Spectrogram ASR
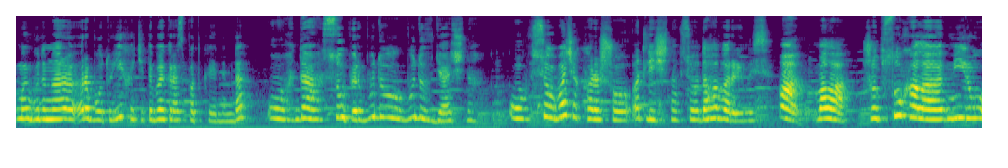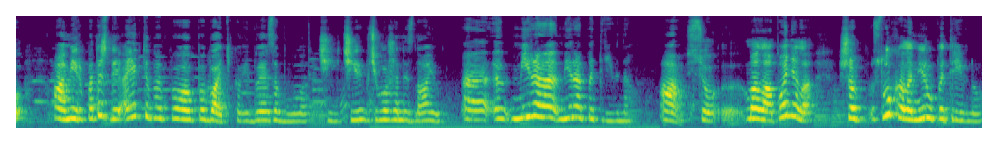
ми будемо на роботу їхати і тебе якраз подкинемо, да? О, да, супер, буду, буду вдячна. О, все, бач, як хорошо, отлично, все, договорились. А, мала, щоб слухала Міру. А, Мір, подожди, а як тебе по, по батькові, бо я забула. Чи, чи, чи може не знаю. А, е, Міра, Міра Петрівна. А, все, мала, поняла? Щоб слухала Міру Петрівну.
